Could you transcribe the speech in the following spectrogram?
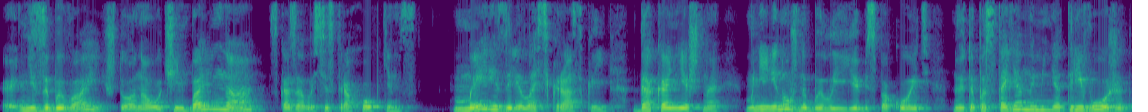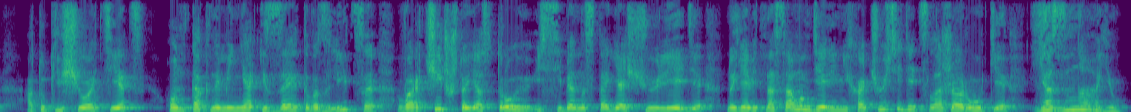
«Э, «Не забывай, что она очень больна», – сказала сестра Хопкинс. Мэри залилась краской. «Да, конечно, мне не нужно было ее беспокоить, но это постоянно меня тревожит, а тут еще отец. Он так на меня из-за этого злится, ворчит, что я строю из себя настоящую леди, но я ведь на самом деле не хочу сидеть сложа руки. Я знаю».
